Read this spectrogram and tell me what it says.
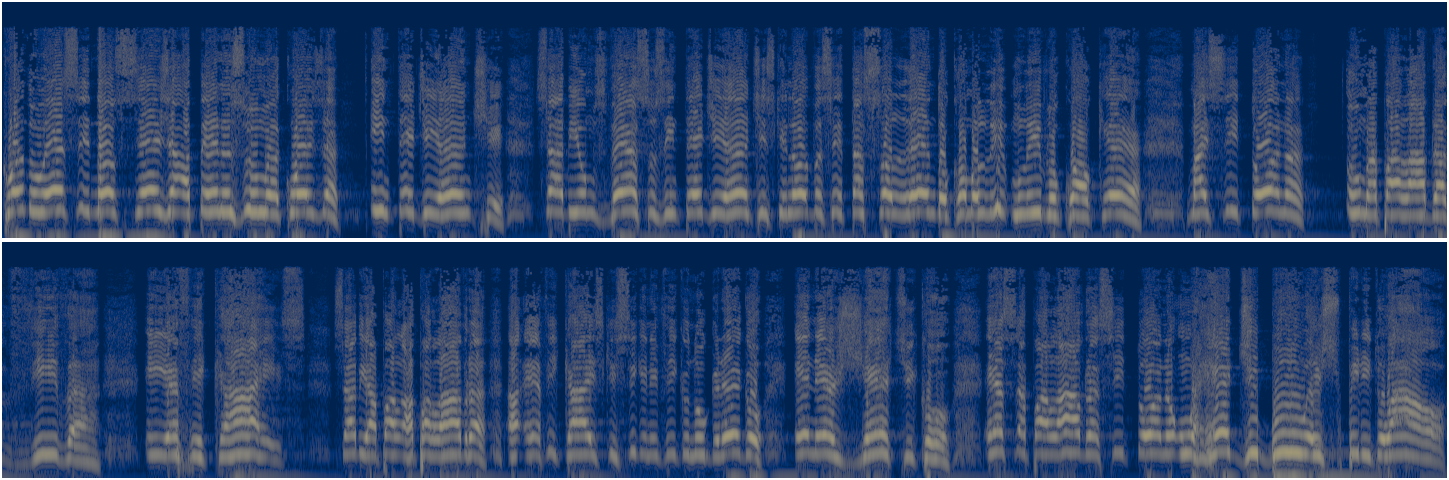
quando esse não seja apenas uma coisa entediante, sabe, uns versos entediantes que não, você está só lendo como li, um livro qualquer, mas se torna uma palavra viva e eficaz. Sabe a, a palavra a eficaz que significa no grego energético. Essa palavra se torna um Red Bull espiritual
